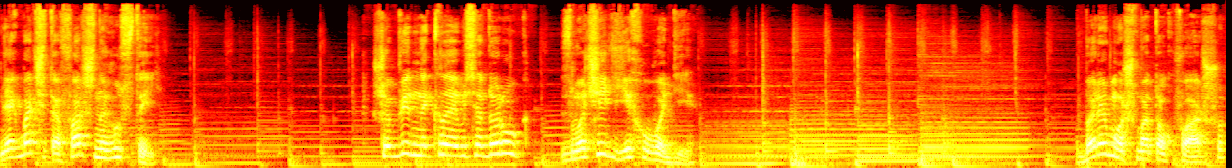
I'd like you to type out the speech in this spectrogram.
Як бачите, фарш не густий. Щоб він не клеївся до рук, змочіть їх у воді. Беремо шматок фаршу,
